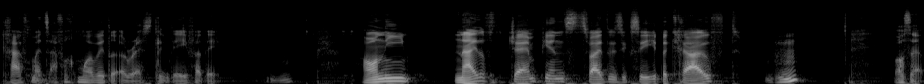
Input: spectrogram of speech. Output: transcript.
ich kaufe mir jetzt einfach mal wieder eine Wrestling-DVD. Mhm. Habe ich Night of the Champions 2007 gekauft. Was eine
